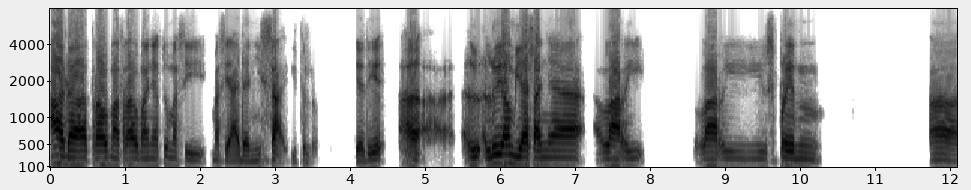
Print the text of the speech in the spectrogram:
ada trauma-traumanya tuh masih masih ada nyisa gitu loh. Jadi uh, lu yang biasanya lari lari sprint uh,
